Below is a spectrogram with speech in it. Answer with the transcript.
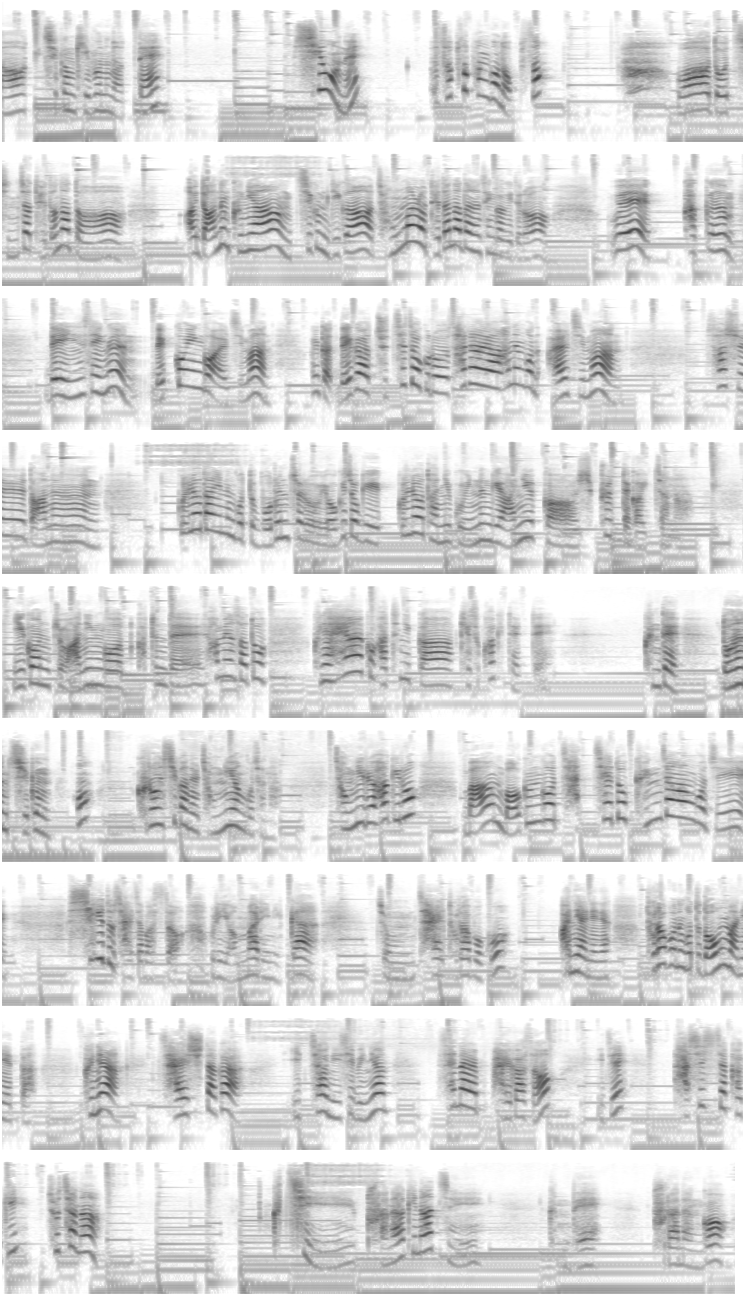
어, 그래서 지금 기분은 어때? 시원해? 섭섭한 건 없어? 와, 너 진짜 대단하다. 아니, 나는 그냥 지금 네가 정말로 대단하다는 생각이 들어. 왜 가끔 내 인생은 내 거인 거 알지만, 그러니까 내가 주체적으로 살아야 하는 건 알지만, 사실 나는 끌려다니는 것도 모른 채로 여기저기 끌려다니고 있는 게 아닐까 싶을 때가 있잖아. 이건 좀 아닌 것 같은데 하면서도 그냥 해야 할 것 같으니까 계속 하게 될 때. 근데 너는 지금, 어? 그런 시간을 정리한 거잖아. 정리를 하기로 마음 먹은 것 자체도 굉장한 거지. 시기도 잘 잡았어. 우리 연말이니까 좀 잘 돌아보고. 아니, 아니, 아니. 돌아보는 것도 너무 많이 했다. 그냥 잘 쉬다가 2022년 새날 밝아서 이제 다시 시작하기 좋잖아. 그치, 불안하긴 하지. 근데 불안한 거,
